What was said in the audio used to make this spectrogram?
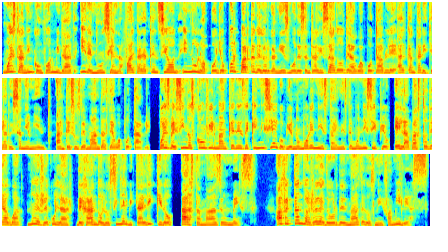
muestran inconformidad y denuncian la falta de atención y nulo apoyo por parte del organismo descentralizado de agua potable, alcantarillado y saneamiento ante sus demandas de agua potable, pues vecinos confirman que desde que inició el gobierno morenista en este municipio, el abasto de agua no es regular, dejándolo sin el vital líquido hasta más de un mes, afectando alrededor de más de dos mil familias.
